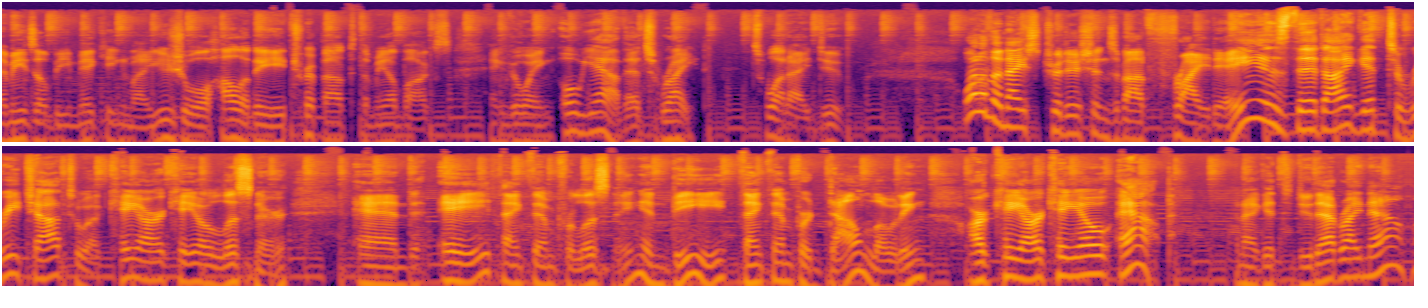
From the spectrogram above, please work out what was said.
That means I'll be making my usual holiday trip out to the mailbox and going, oh, yeah, that's right. It's what I do. One of the nice traditions about Friday is that I get to reach out to a KRKO listener and A, thank them for listening, and B, thank them for downloading our KRKO app. And I get to do that right now.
